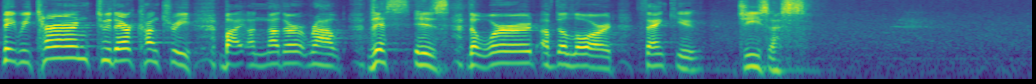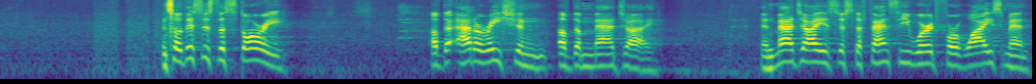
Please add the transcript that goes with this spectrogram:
they returned to their country by another route. This is the word of the Lord. Thank you, Jesus. And so, this is the story of the adoration of the Magi. And Magi is just a fancy word for wise men.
